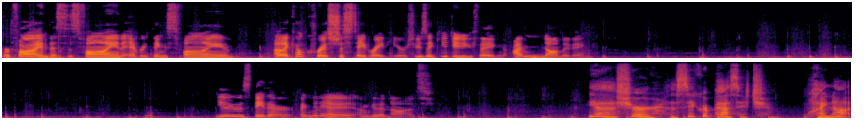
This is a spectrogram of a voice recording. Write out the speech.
We're fine. This is fine. Everything's fine. I like how Chris just stayed right here. She was like, you do your thing. I'm not moving. You stay there. I'm gonna I'm gonna not. Yeah, sure. A secret passage. Why not?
